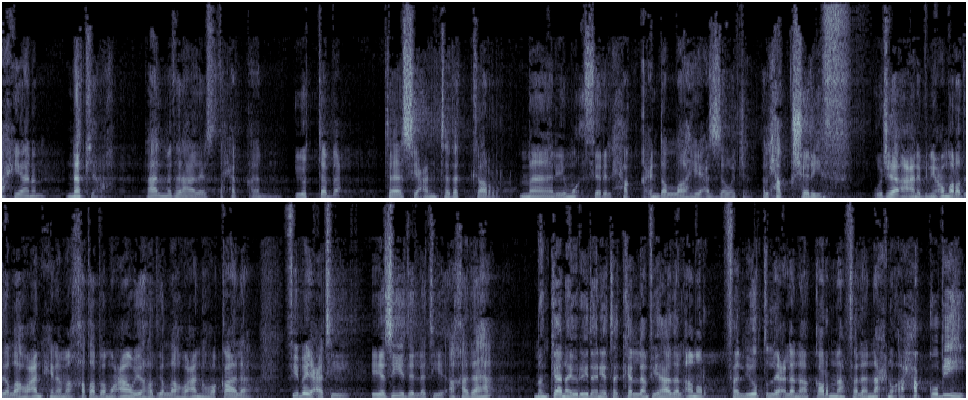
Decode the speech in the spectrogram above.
أحيانا نكرة. فهل مثل هذا يستحق أن يتبع؟ تاسعا تذكر ما لمؤثر الحق عند الله عز وجل. الحق شريف. وجاء عن ابن عمر رضي الله عنه حينما خطب معاوية رضي الله عنه وقال في بيعة يزيد التي أخذها من كان يريد أن يتكلم في هذا الأمر فليطلع لنا قرنه فلنحن أحق به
